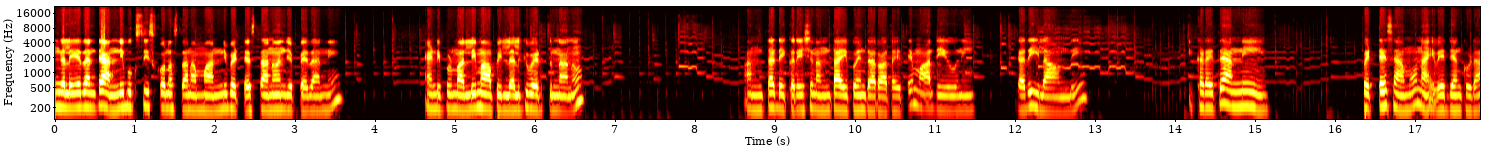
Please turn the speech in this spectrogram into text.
ఇంకా లేదంటే అన్ని బుక్స్ తీసుకొని వస్తానమ్మా అన్ని పెట్టేస్తాను అని చెప్పేదాన్ని. అండ్ ఇప్పుడు మళ్ళీ మా పిల్లలకి పెడుతున్నాను. అంతా డెకరేషన్ అంతా అయిపోయిన తర్వాత అయితే మా దేవుని గది ఇలా ఉంది. ఇక్కడైతే అన్నీ పెట్టేశాము నైవేద్యం కూడా.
